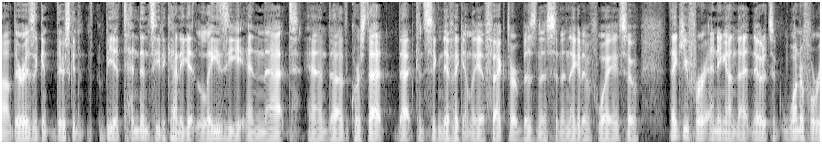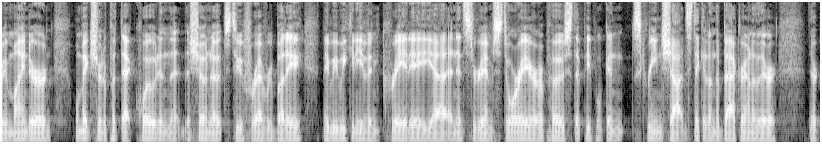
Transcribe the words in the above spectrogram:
uh, there is a there's going to be a tendency to kind of get lazy in that, and uh, of course that that can significantly affect our business in a negative way. So, thank you for ending on that note. It's a wonderful reminder. We'll make sure to put that quote in the, the show notes too for everybody. Maybe we can even create a uh, an Instagram story or a post that people can screenshot and stick it on the background of their their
